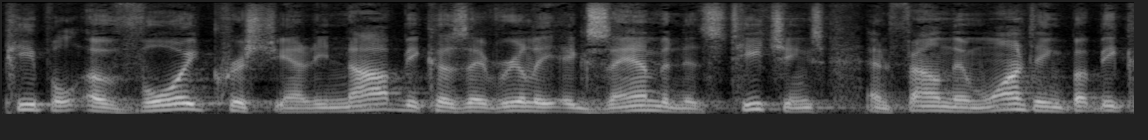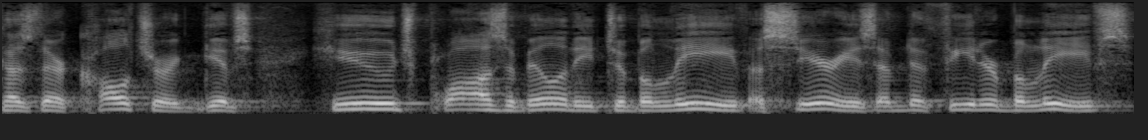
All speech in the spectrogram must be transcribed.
people avoid Christianity not because they've really examined its teachings and found them wanting, but because their culture gives huge plausibility to believe a series of defeater beliefs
